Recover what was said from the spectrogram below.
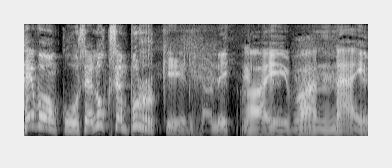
hevonkuuseen Luxemburgiin. No niin. Aivan näin.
